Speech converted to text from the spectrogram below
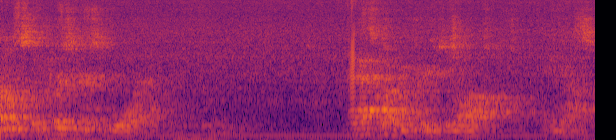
amongst the prisoners of war. That's why we preach the law and gospel.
